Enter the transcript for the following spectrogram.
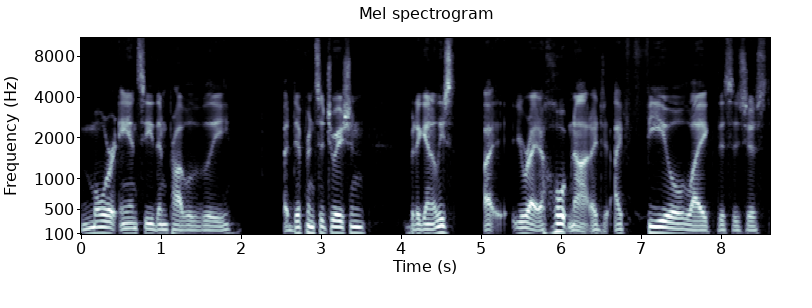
more antsy than probably a different situation. But again, at least I, you're right. I hope not. I, I feel like this is just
